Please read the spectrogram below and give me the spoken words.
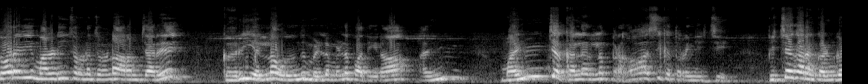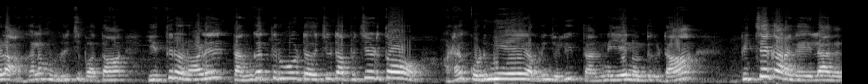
துறவி மறுபடியும் சுரண்ட சுரண்ட ஆரம்பித்தார் கறி எல்லாம் வந்து மெல்ல மெல்ல பார்த்தீங்கன்னா அஞ் மஞ்ச கலரில் பிரகாசிக்க தொடங்கிடுச்சு. பிச்சைக்காரன் கண்களை அகலம் விரித்து பார்த்தான். இத்தனை நாள் தங்க திருவோட்டை வச்சுக்கிட்டா பிச்சை எடுத்தோம். அட கொடுமையே அப்படின்னு சொல்லி தன்னையே நொந்துக்கிட்டான். பிச்சைக்காரன் கையில் அந்த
